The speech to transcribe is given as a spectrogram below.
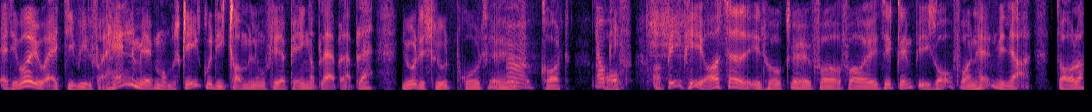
at det var jo, at de ville forhandle med dem, og måske kunne de komme med nogle flere penge, og bla bla bla. Nu er det slut brudt øh, mm. kort Okay. Og, og BP har også taget et hug øh, for, for øh, det glemte vi i går, for en halv milliard dollar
